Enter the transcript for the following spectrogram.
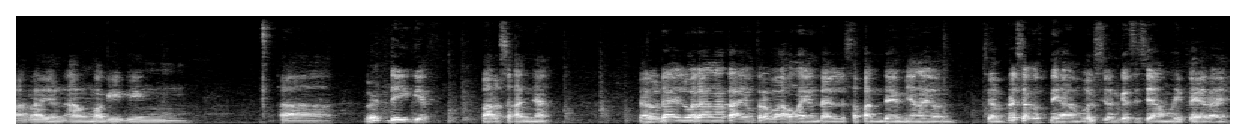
Para yun ang magiging ah, birthday gift para sa kanya. Pero dahil wala nga tayong trabaho ngayon, dahil sa pandemya ngayon, siyempre sagot ni Humbles yun kasi siya ang may pera eh.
